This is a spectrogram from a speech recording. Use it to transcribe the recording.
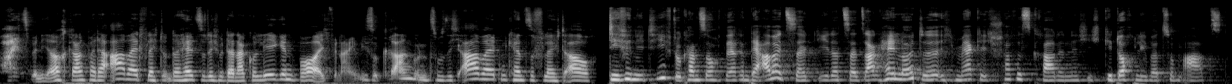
oh, jetzt bin ich auch krank bei der Arbeit, vielleicht unterhältst du dich mit deiner Kollegin, boah, ich bin eigentlich so krank und jetzt muss ich arbeiten, kennst du vielleicht auch. Definitiv, du kannst auch während der Arbeitszeit jederzeit sagen, hey Leute, ich merke, ich schaffe es gerade nicht, ich gehe doch lieber zum Arzt.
